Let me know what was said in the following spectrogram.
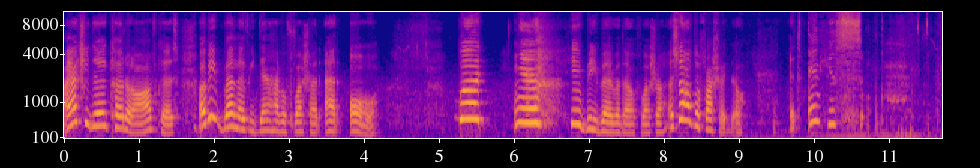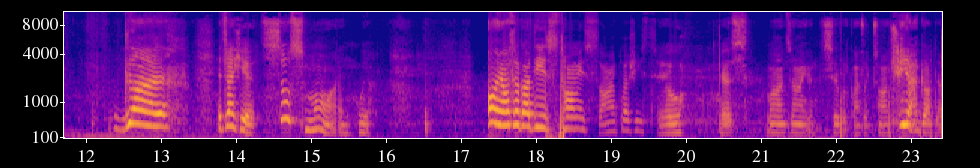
I actually did cut it off because it would be better if he didn't have a flashlight at all. But yeah, he'd be better without a flashlight. I still have the flashlight though. It's in his. God, it's right here. It's so small and weird. Oh, I also got these Tomy Sonic plushies too. Yes, mine Sonic and Super Classic Sonic. Yeah, I got them.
